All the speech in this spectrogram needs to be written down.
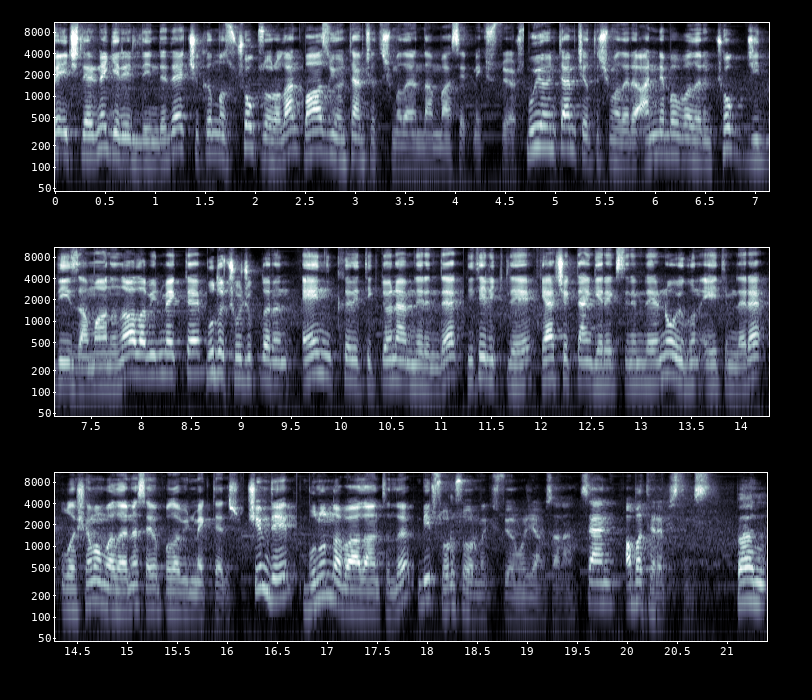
ve içlerine girildiğinde de çıkılması çok zor olan bazı yöntem çatışmalarından bahsetmek istiyoruz. Bu yöntem çatışmaları anne babaların çok ciddi zamanını alabilmekte. Bu da çocukların en kritik dönemlerinde nitelikli, gerçekten gereksinimlerine uygun eğitimlere ulaşamamalarına sebep olabilmektedir. Şimdi bununla bağlantılı bir soru sormak istiyorum hocam sana. Sen ABA terapisti? Ben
